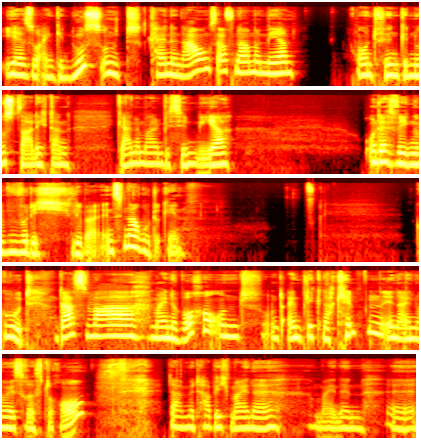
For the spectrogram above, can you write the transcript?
eher so ein Genuss und keine Nahrungsaufnahme mehr. Und für den Genuss zahle ich dann gerne mal ein bisschen mehr. Und deswegen würde ich lieber ins Naruto gehen. Gut, das war meine Woche und, und ein Blick nach Kempten in ein neues Restaurant. Damit habe ich meine, meinen äh,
